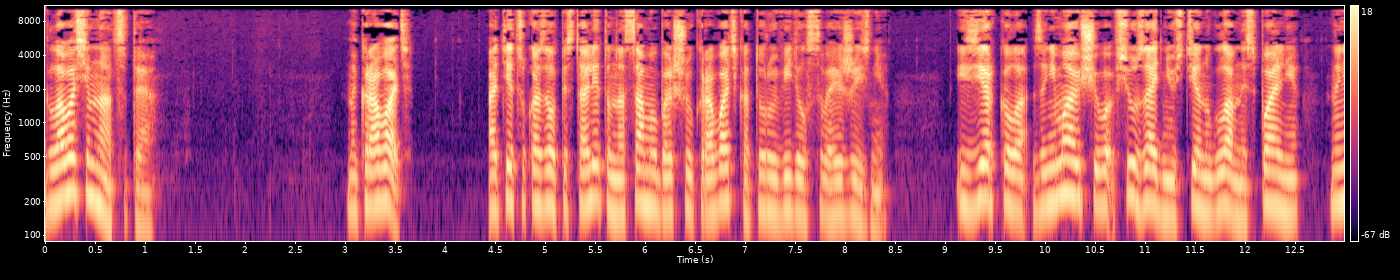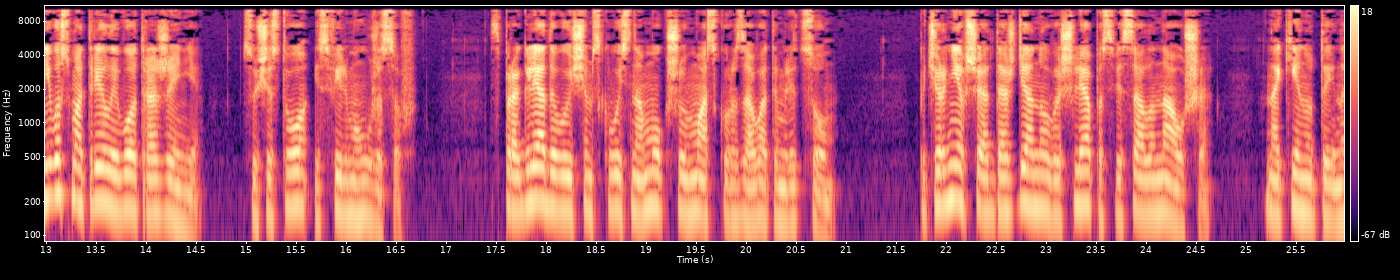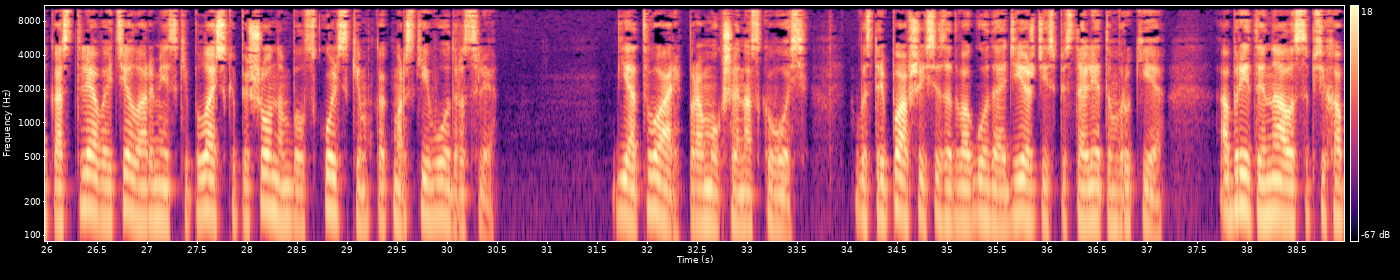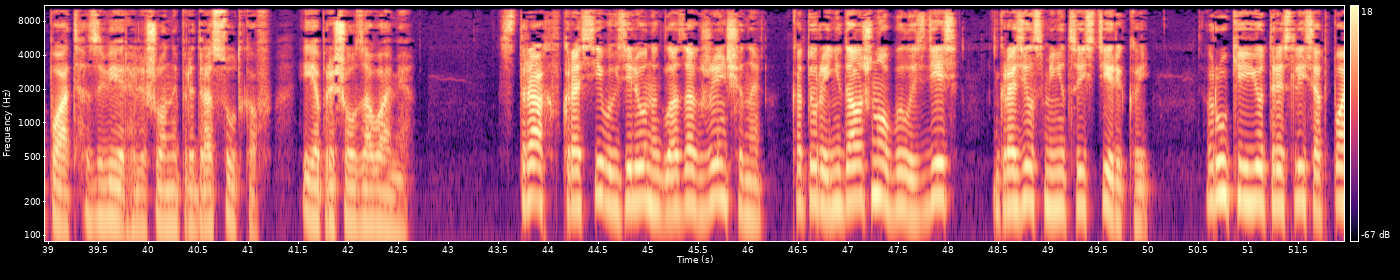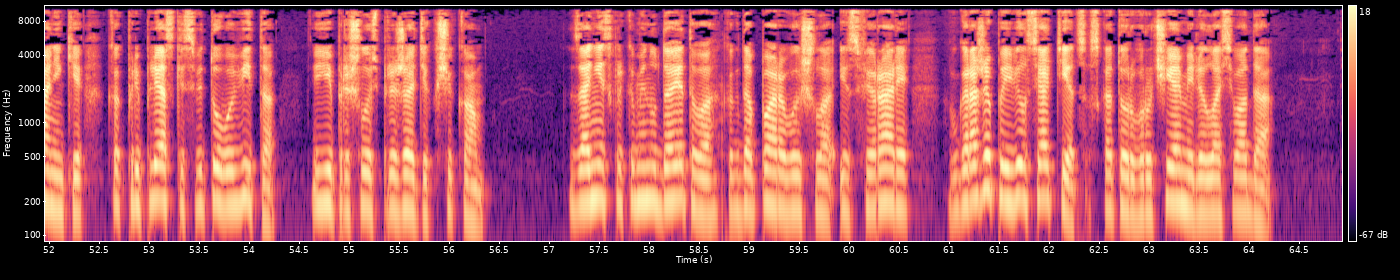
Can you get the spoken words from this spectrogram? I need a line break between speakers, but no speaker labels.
Глава 17. «На кровать!» Отец указал пистолетом на самую большую кровать, которую видел в своей жизни. Из зеркала, занимающего всю заднюю стену главной спальни, на него смотрело его отражение. Существо из фильма ужасов. С проглядывающим сквозь намокшую маску розоватым лицом. Почерневшая от дождя новая шляпа свисала на уши. Накинутый на костлявое тело армейский плащ с капюшоном был скользким, как морские водоросли. «Я тварь, промокшая насквозь, выстрепавшийся за два года одежде и с пистолетом в руке, обритый налысо психопат, зверь, лишенный предрассудков, и я пришел за вами». Страх в красивых зеленых глазах женщины, которой не должно было здесь, грозил смениться истерикой. Руки ее тряслись от паники, как при пляске святого Вита — ей пришлось прижать их к щекам. За несколько минут до этого, когда пара вышла из «Феррари», в гараже появился отец, с которого ручьями лилась вода.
